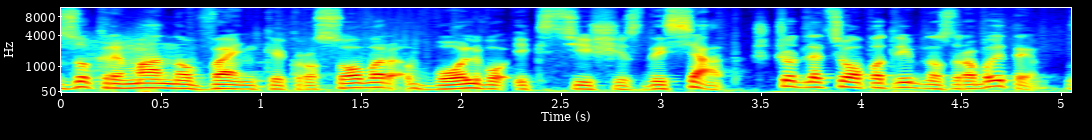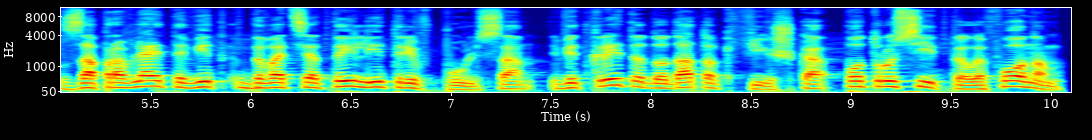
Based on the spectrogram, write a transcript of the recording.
зокрема новенький кросовер Volvo XC60. Що для цього потрібно зробити? Заправляйте від 20 літрів пульса, відкрийте додаток фішка, потрусіть телефоном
